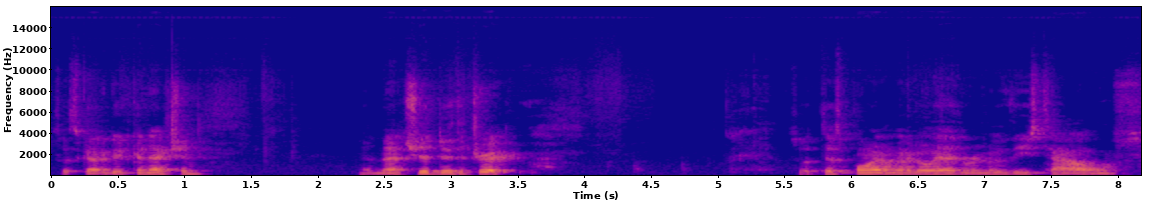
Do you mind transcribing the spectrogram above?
So it's got a good connection. And that should do the trick. So at this point, I'm going to go ahead and remove these towels.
